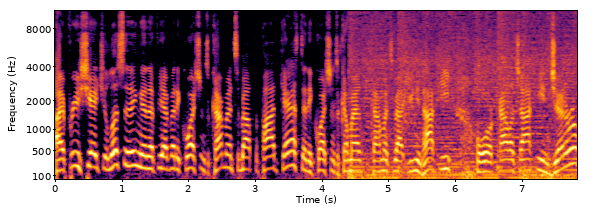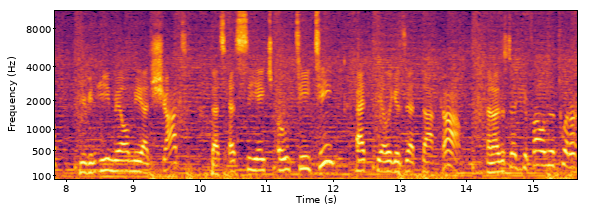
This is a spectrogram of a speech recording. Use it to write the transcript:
I appreciate you listening, and if you have any questions or comments about the podcast, any questions or comments about Union hockey or college hockey in general, you can email me at schott. That's S C H O T T at dailygazette.com. And as I said, you can follow me on Twitter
